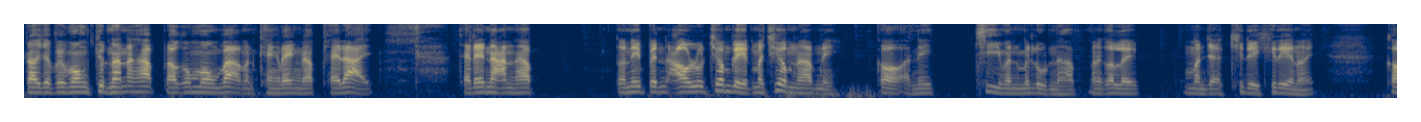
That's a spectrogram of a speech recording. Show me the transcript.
เราจะไปมองจุดนั้นนะครับ เราก็มองว่ามันแข็งแรงครับ ใช้ได้ใช้ได้นานครับ ตัวนี้เป็นเอารถเชื่อมเลดมาเชื่อมนะครับนี่ ก็อันนี้ขี้มันไม่หลุดนะครับ มันก็เลยมันจะขี้เหร่ขี้เหร่หน่อย ก็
